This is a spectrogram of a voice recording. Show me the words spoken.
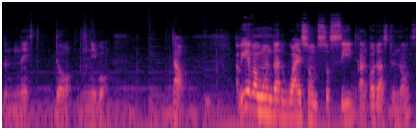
The next door neighbor. Now, have you ever wondered why some succeed and others do not?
